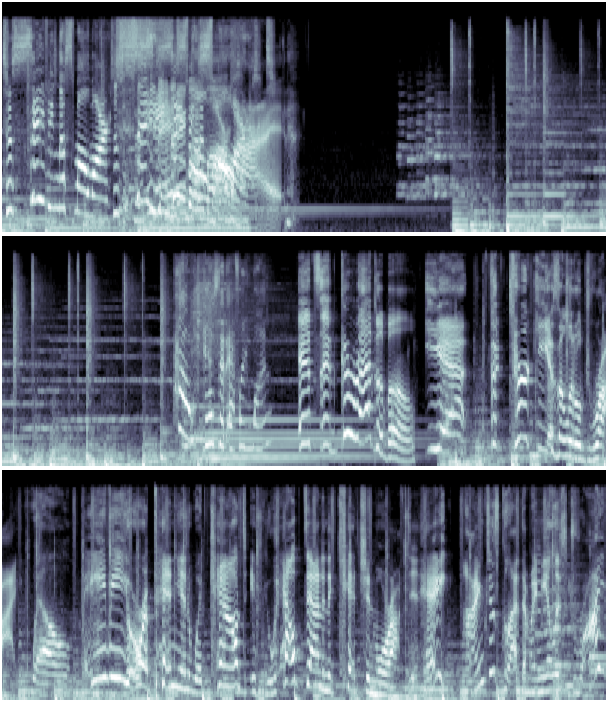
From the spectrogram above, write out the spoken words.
to saving the small mart. To saving the small mart. How is it, everyone? It's incredible. Yeah, turkey is a little dry. Well, maybe your opinion would count if you helped out in the kitchen more often. Hey, I'm just glad that my meal is dry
